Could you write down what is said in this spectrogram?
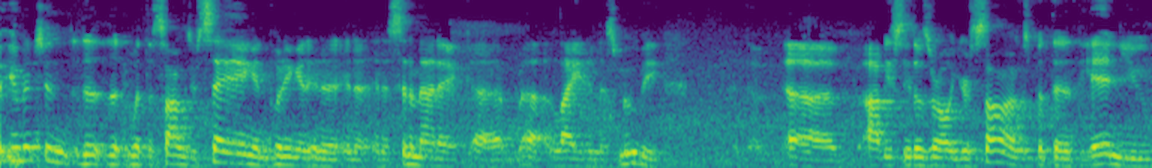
You mentioned the, the, what the songs are saying and putting it in a, in a, in a cinematic uh, uh, light in this movie. Uh, obviously, those are all your songs, but then at the end, you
